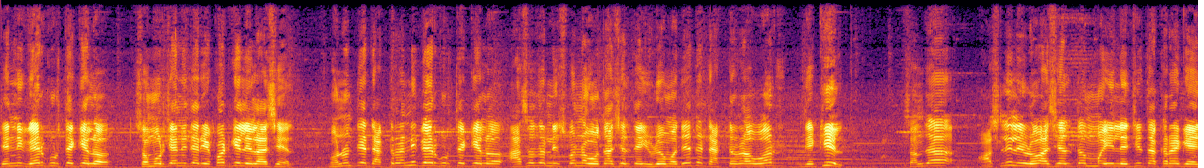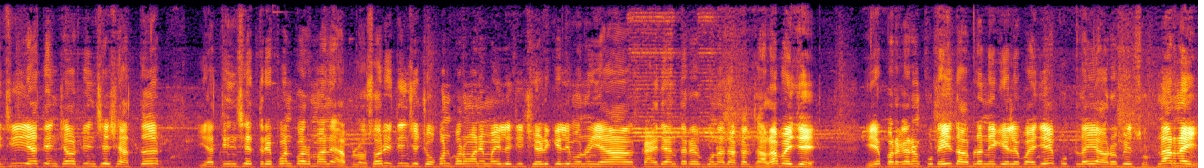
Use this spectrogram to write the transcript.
त्यांनी गैरकृत्य केलं समोरच्याने ते रेकॉर्ड केलेलं असेल. म्हणून ते डॉक्टरांनी गैरकृत्य केलं. असं जर निष्पन्न होत असेल त्या व्हिडिओमध्ये तर डॉक्टरावर देखील समजा असलेली व्हिडिओ असेल तर महिलेची तक्रार घ्यायची. या त्यांच्यावर तीनशे शहात्तर या तीनशे त्रेपन्न प्रमाणे आपलं सॉरी तीनशे चोपन्न प्रमाणे महिलेची छेड केली म्हणून या कायद्याअंतर्गत गुन्हा दाखल झाला पाहिजे. हे प्रकरण कुठेही दाबलं नाही गेलं पाहिजे. कुठलाही आरोपी सुटणार नाही.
